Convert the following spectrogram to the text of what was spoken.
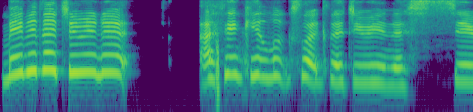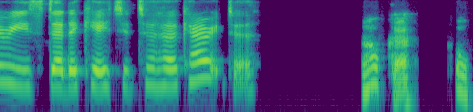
Maybe they're doing it. I think it looks like they're doing a series dedicated to her character. Okay. Cool.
